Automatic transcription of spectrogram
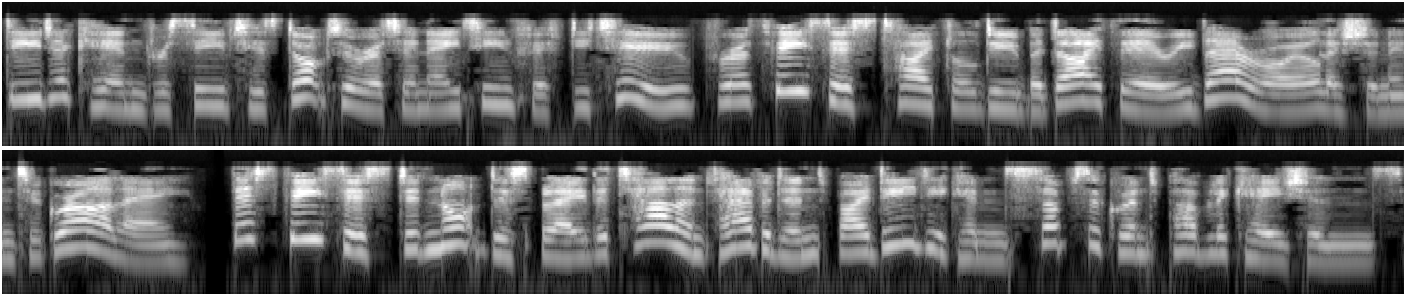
Dedekind received his doctorate in 1852, for a thesis titled Über die Theorie der Eulerischen Integrale. This thesis did not display the talent evident by Dedekind's subsequent publications.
